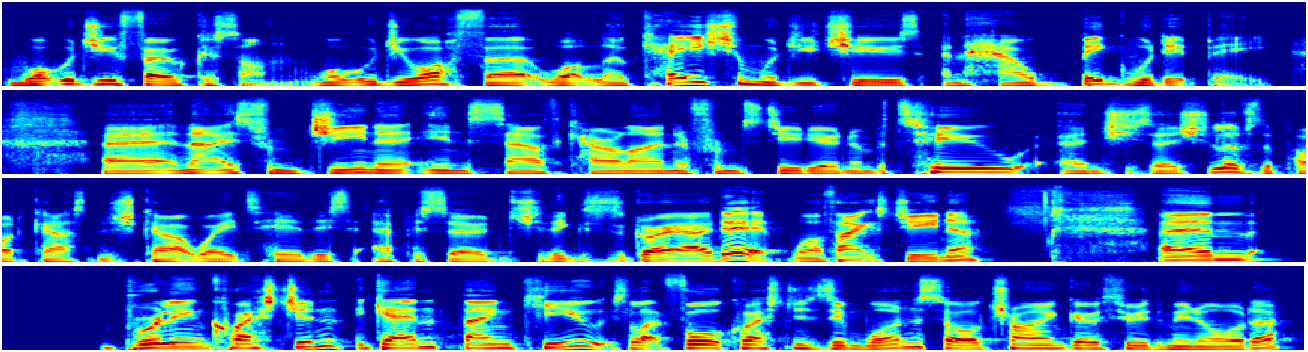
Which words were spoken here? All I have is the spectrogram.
what would you focus on? What would you offer? What location would you choose? And how big would it be? Uh, and that is from Gina in South Carolina from studio number two. And she says she loves the podcast and she can't wait to hear this episode. And she thinks it's a great idea. Well, thanks, Gina. Um, Brilliant question. Again, thank you. It's like four questions in one, so I'll try and go through them in order.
